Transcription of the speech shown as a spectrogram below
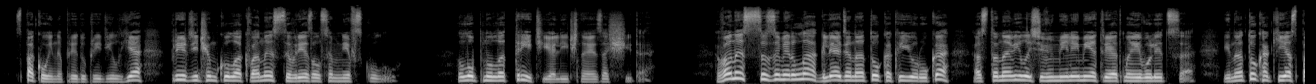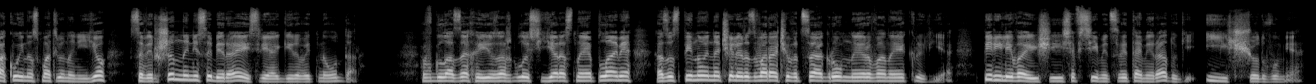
— спокойно предупредил я, прежде чем кулак Ванессы врезался мне в скулу. Лопнула третья личная защита. Ванесса замерла, глядя на то, как ее рука остановилась в миллиметре от моего лица, и на то, как я спокойно смотрю на нее, совершенно не собираясь реагировать на удар. В глазах ее зажглось яростное пламя, а за спиной начали разворачиваться огромные рваные крылья, переливающиеся всеми цветами радуги и еще двумя.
